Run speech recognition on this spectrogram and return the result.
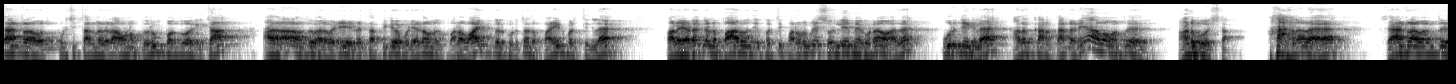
சாண்ட்ரா வந்து பிடிச்சி தள்ளதில் அவனும் பெரும் பங்கு வகித்தான் அதனால் வந்து வேறு வழியே இல்லை தப்பிக்கவே முடியாது. அவனுக்கு பல வாய்ப்புகள் கொடுத்து அதை பயன்படுத்திக்கல. பல இடங்களில் பார்வதியை பற்றி பலருமே சொல்லியுமே கூட அதை புரிஞ்சிக்கல. அதற்கான தண்டனையை அவன் வந்து அனுபவிச்சிட்டான். அதனால் சாண்ட்ரா வந்து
